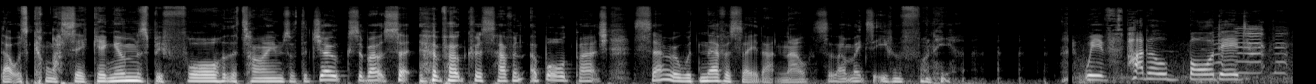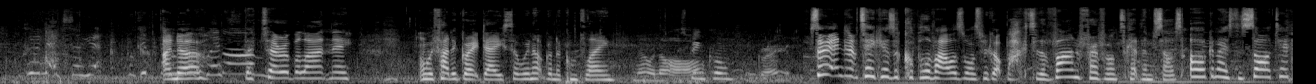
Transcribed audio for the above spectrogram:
That was classic Ingham's before the times of the jokes about Sa- about Chris having a bald patch. Sarah would never say that now, so that makes it even funnier. We've paddle boarded. I know they're terrible, aren't they? And we've had a great day, so we're not going to complain. No, not all. Been cool. Been great. So it ended up taking us a couple of hours once we got back to the van for everyone to get themselves organised and sorted.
